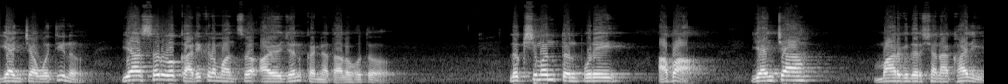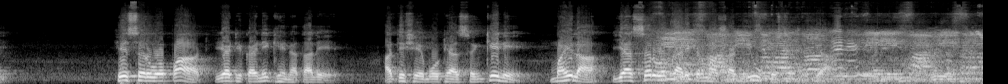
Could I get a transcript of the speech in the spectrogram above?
यांच्या वतीनं या सर्व कार्यक्रमांचं आयोजन करण्यात आलं होतं लक्ष्मण तनपुरे आबा यांच्या मार्गदर्शनाखाली हे सर्व पाठ या ठिकाणी घेण्यात आले अतिशय मोठ्या संख्येने महिला या सर्व कार्यक्रमासाठी उपस्थित होत्या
